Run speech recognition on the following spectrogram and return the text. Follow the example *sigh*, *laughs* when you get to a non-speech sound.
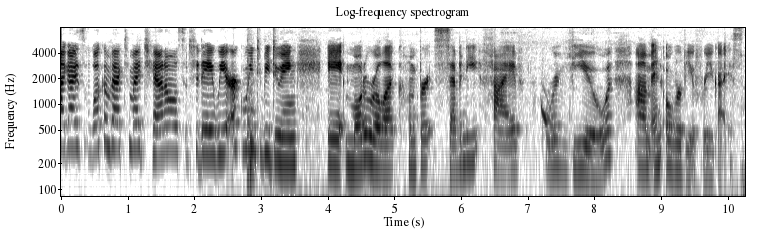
Hi guys, welcome back to my channel. So today we are going to be doing a Motorola Comfort 75 review um, and overview for you guys.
